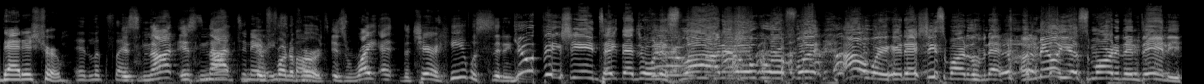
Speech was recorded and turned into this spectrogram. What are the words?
That is true. It looks like It's not. It's, not not, in Daenerys' front of fault. hers. It's right at the chair he was sitting. In. You at. think she ain't take that joint and slide it over her foot? I don't want to hear that. She's smarter than that. Emilia's smarter than Danny.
